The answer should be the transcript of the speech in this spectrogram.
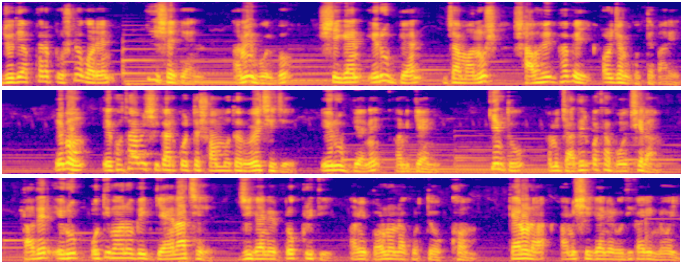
যদি আপনারা প্রশ্ন করেন, কি সে জ্ঞান? আমি বলব, সে জ্ঞান এরূপ জ্ঞান যা মানুষ স্বাভাবিকভাবেই অর্জন করতে পারে। এবং একথা আমি স্বীকার করতে সম্মত রয়েছি যে, এরূপ জ্ঞানে আমি জ্ঞানী। কিন্তু আমি যাদের কথা বলছিলাম, তাদের এরূপ অতিমানবিক জ্ঞান আছে, যে জ্ঞানের প্রকৃতি আমি বর্ণনা করতে অক্ষম, কেননা আমি সে জ্ঞানের অধিকারী নই।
